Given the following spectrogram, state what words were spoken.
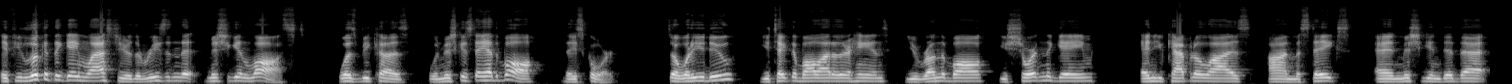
if you look at the game last year, the reason that Michigan lost was because when Michigan State had the ball, they scored. So what do you do? You take the ball out of their hands, you run the ball, you shorten the game, and you capitalize on mistakes. And Michigan did that.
